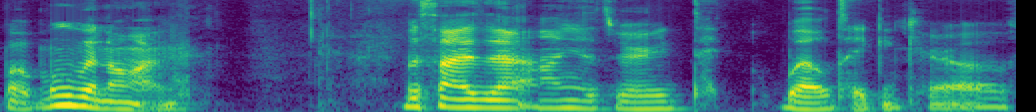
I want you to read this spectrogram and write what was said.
But moving on. Besides that, Anya is very t- well taken care of.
